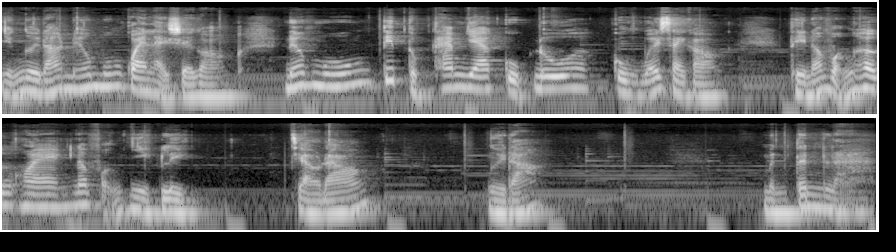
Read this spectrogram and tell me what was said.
những người đó nếu muốn quay lại sài gòn, nếu muốn tiếp tục tham gia cuộc đua cùng với sài gòn, thì nó vẫn hân hoan, nó vẫn nhiệt liệt. Chào đón người đó mình tin là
